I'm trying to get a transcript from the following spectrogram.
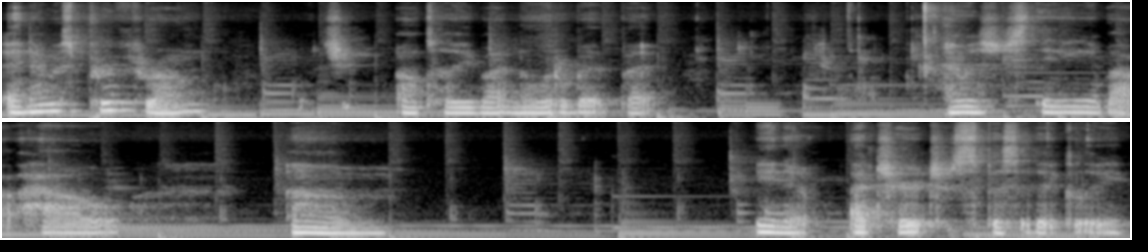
And I was proved wrong, which I'll tell you about in a little bit, but I was just thinking about how, um, you know, at church specifically,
